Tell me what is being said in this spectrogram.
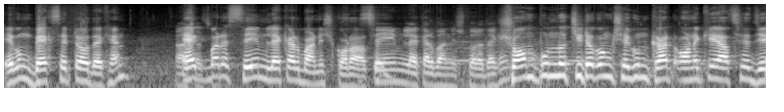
এবং ব্যাক সাইডটাও দেখেন। একবারে সেম লেকার বার্নিশ করা আছে। সেম লেকার বার্নিশ করা দেখেন। সম্পূর্ণ চিটাগং সেগুন কাঠ অনেকে আছে যে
